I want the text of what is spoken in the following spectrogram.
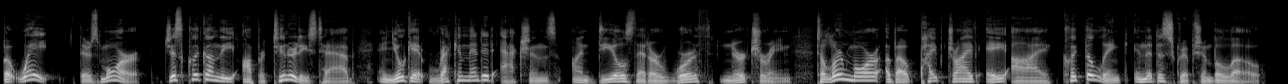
But wait, there's more. Just click on the Opportunities tab and you'll get recommended actions on deals that are worth nurturing. To learn more about Pipedrive AI, click the link in the description below.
